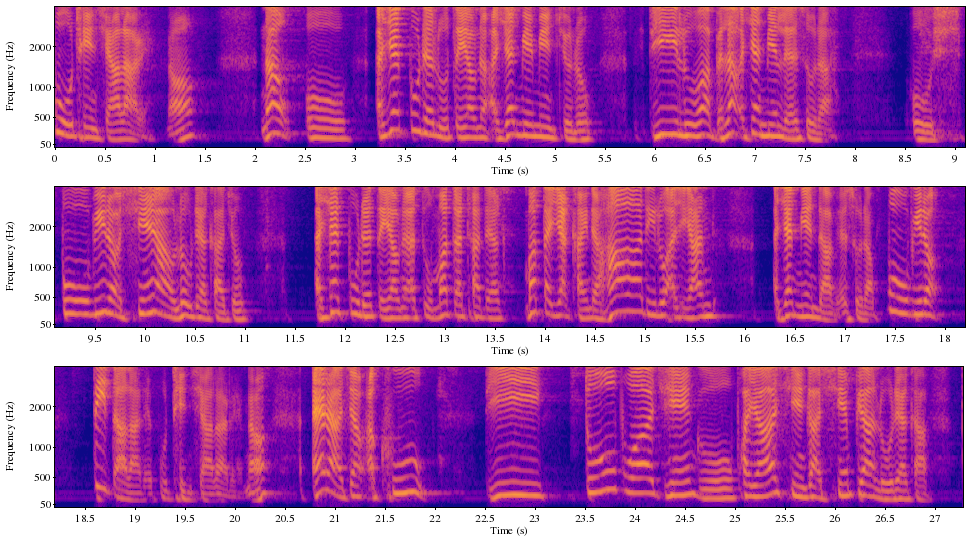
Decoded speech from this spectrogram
ပို့ထင်ရှားလာတယ်နော်နောက်ဟိုအရက်ပုတဲ့လူတယောက်နဲ့အရက်မြင့်မြင့်ကျွန်တော်ဒီလူကဘယ်လောက်အရက်မြင့်လဲဆိုတာဟိုပို့ပြီးတော့ရှင်းအောင်လုပ်တဲ့အခါကျတော့အရက်ပုတဲ့တယောက်နဲ့အတူမတ်တထတဲ့မတ်တရက်ခိုင်းတဲ့ဟာဒီလိုအရန်အရက်မြင့်တာပဲဆိုတာပို့ပြီးတော့တိတာလာတယ်ပို့ထင်ရှားလာတယ်နော်အဲ့ဒါကြောင့်အခုဒီ တိုးပွားခြင်းကိုဖယားရှင်က ရှင်းပြလို့တဲ့အခါပ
